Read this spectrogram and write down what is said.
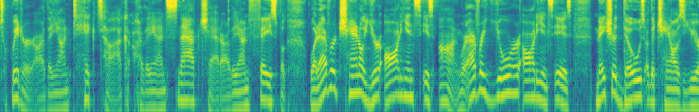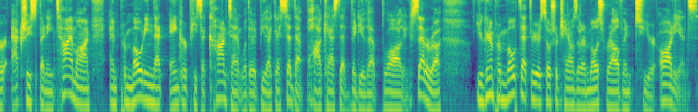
Twitter? Are they on TikTok? Are they on Snapchat? Are they on Facebook? Whatever channel your audience is on, wherever your audience is, make sure those are the channels you're actually spending time on and promoting that anchor piece of content, whether it be, like I said, that podcast, that video, that blog, etc. You're going to promote that through your social channels that are most relevant to your audience.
